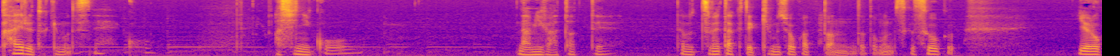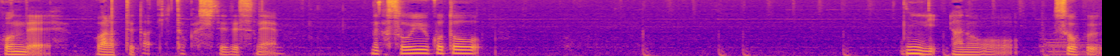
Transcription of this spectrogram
帰る時もですねこう、足にこう波が当たって多分冷たくて気持ちよかったんだと思うんですけどすごく喜んで笑ってたりとかしてですね。なんかそういうことにあのすごく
